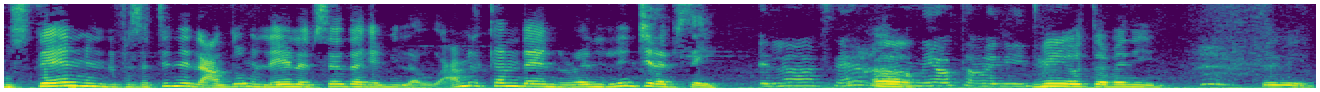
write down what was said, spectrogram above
فستان من الفساتين اللي عندهم اللي هي لابساه ده جميل قوي عامل كام ده يا نوران اللي انت لابساه. اللي أنا آه. لابساها 180 180 تمام.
